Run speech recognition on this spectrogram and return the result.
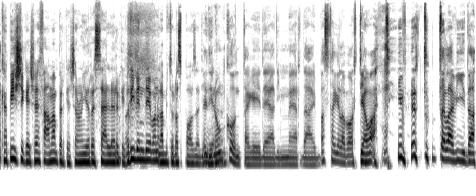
Capisci che c'è fama perché c'erano i reseller che rivendevano l'abito da sposa di Vedi, non conta che idea di merda hai, basta che la porti avanti per tutta la vita.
